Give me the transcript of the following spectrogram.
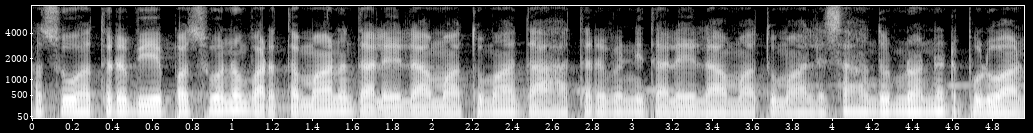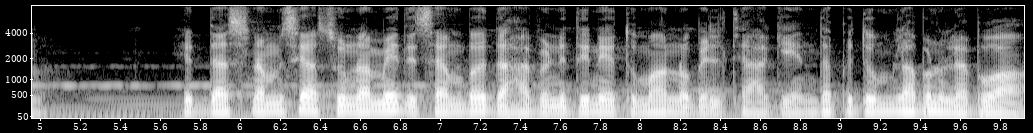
හසු හතර විය පසුවන වර්තමාන දලේලාමාතුමා දාහතරවැනි දලේලාමාතුමා ලෙස හඳුන්වන්නට පුළුවන්. එදස් නම්සේ අසුනමේ දෙසැම්බ දහවැනි දින එතුමා නොබෙල්ත්‍යයාගේන්ද පිදුම් ලබනු ලැබවා.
